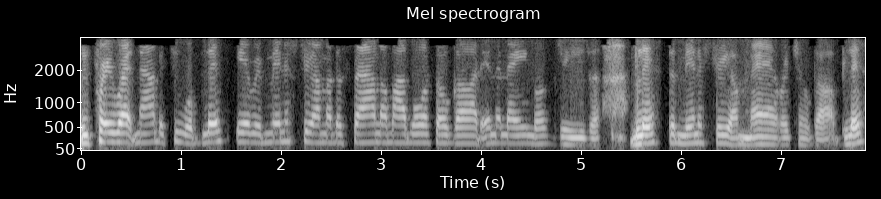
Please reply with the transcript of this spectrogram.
We pray right now that you will bless every ministry under the sound of my voice, oh God, in the name of Jesus. Bless the ministry of marriage, oh God. Bless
